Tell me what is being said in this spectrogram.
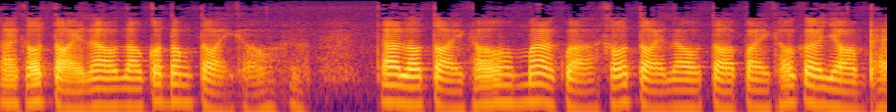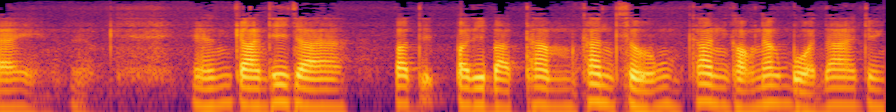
ถ้าเขาต่อยเราเราก็ต้องต่อยเขา ถ้าเราต่อยเขามากกว่าเขาต่อยเราต่อไปเขาก็ยอมแพ้เองฉะนั้นการที่จะปฏิปฏิบัติธรรมขั้นสูงขั้นของนักบวชได้จึง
